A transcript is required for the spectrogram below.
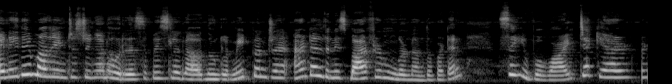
அண்ட் இதே மாதிரி இன்ட்ரெஸ்டிங்கான ஒரு ரெசிபீஸில் நான் வந்து உங்களை மீட் பண்ணுறேன் அண்ட் அல் தனிஸ் பேட் ஃப்ரம் உங்கள் நந்து பட்டன் சி இப்போ வாய் டேக் கேர்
